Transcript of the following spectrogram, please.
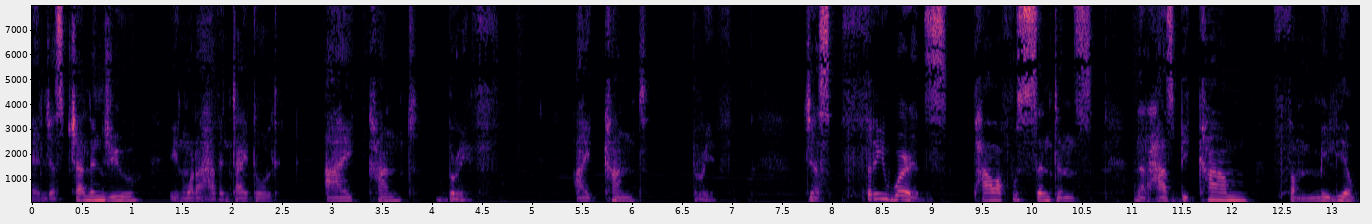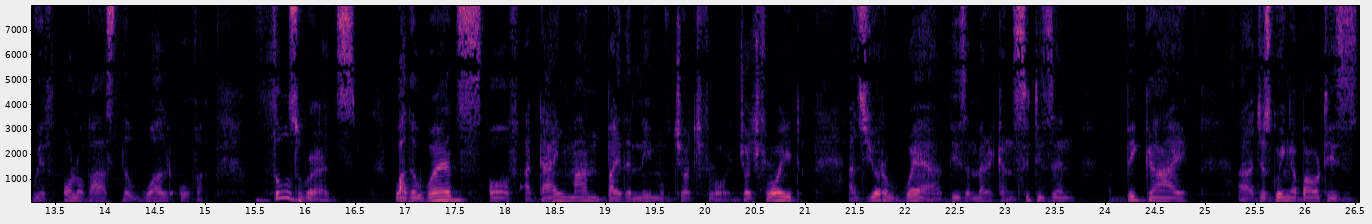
and just challenge you in what I have entitled I Can't Breathe. I Can't Breathe. Just three words, powerful sentence that has become familiar with all of us the world over. Those words were the words of a dying man by the name of George Floyd. George Floyd, as you're aware, this American citizen, a big guy, uh, just going about his,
